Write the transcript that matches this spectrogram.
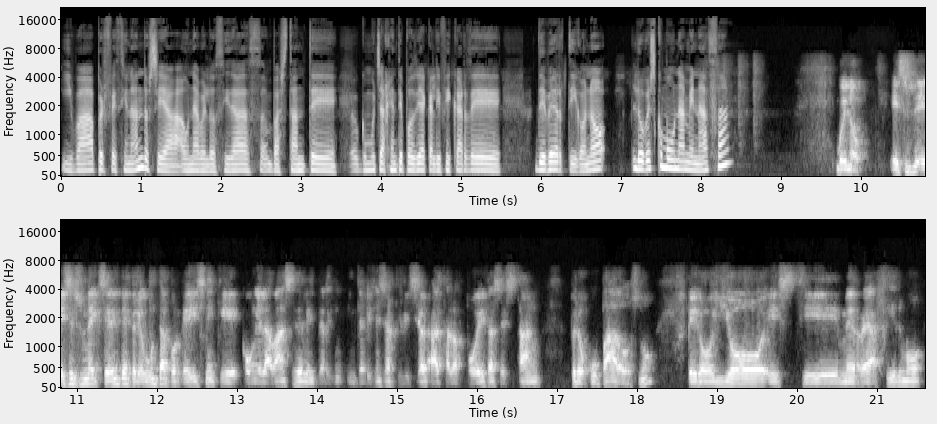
y va perfeccionándose a una velocidad bastante que mucha gente podría calificar de, vértigo, ¿no? ¿Lo ves como una amenaza? Bueno, esa es una excelente pregunta porque dicen que con el avance de la inteligencia artificial hasta los poetas están preocupados, ¿no? Pero yo este, me reafirmo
